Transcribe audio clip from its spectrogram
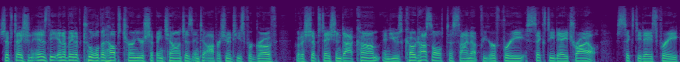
ShipStation is the innovative tool that helps turn your shipping challenges into opportunities for growth. Go to shipstation.com and use code HUSTLE to sign up for your free 60 day trial. 60 days free.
